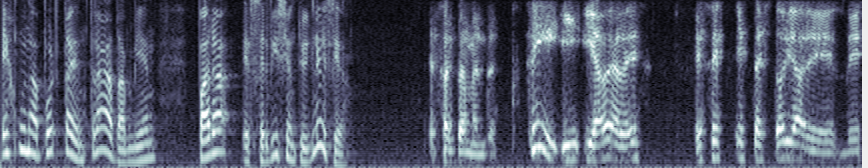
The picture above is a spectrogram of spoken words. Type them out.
es una puerta de entrada también para el servicio en tu iglesia. Exactamente. Sí, y, a ver, es, es esta historia de,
